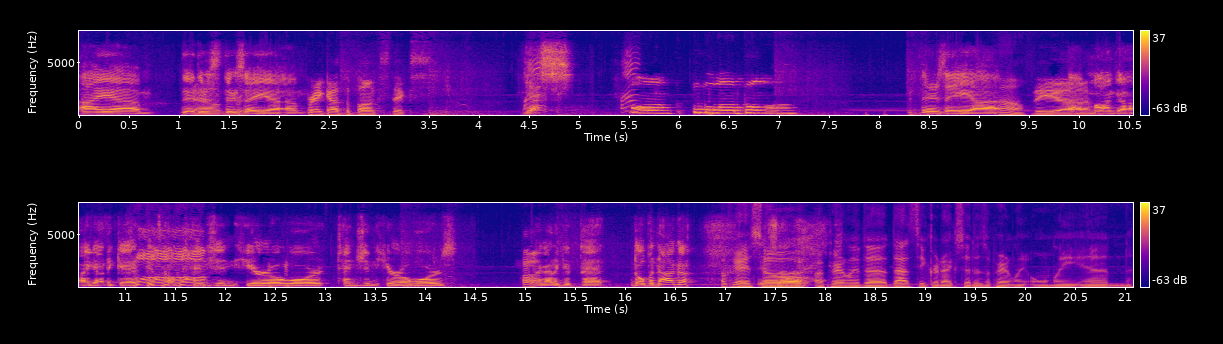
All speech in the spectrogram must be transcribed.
I um, th- No, there's there's a um, break out the bonk sticks. yes, Bonk, boom, boom, boom. there's a uh, Oh, The uh, uh, manga I gotta get. It's called Tenjin Hero War. Tenjin Hero Wars. huh. I gotta get that. Nobunaga. okay. So uh, apparently the that secret exit is apparently only in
